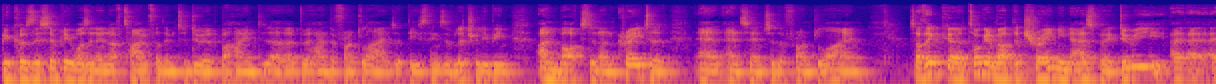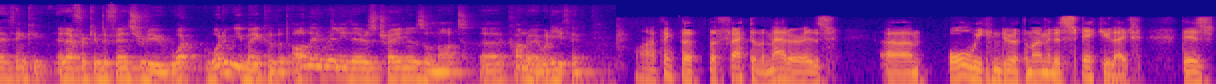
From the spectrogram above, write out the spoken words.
because there simply wasn't enough time for them to do it behind uh, behind the front lines that these things have literally been unboxed and uncrated and, and sent to the front line so I think uh, talking about the training aspect, do we? I, I think at African Defense Review, what what do we make of it? Are they really there as trainers or not? Uh, Conway, what do you think? Well, I think the the fact of the matter is, um, all we can do at the moment is speculate. There's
